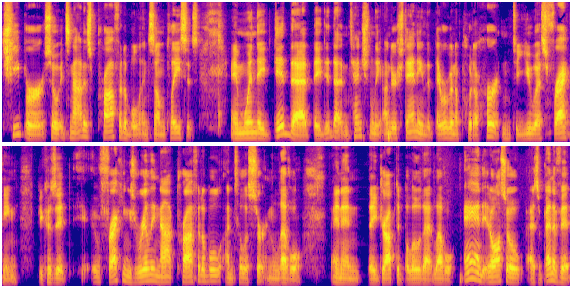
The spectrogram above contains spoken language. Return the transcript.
cheaper, so it's not as profitable in some places. And when they did that, they did that intentionally, understanding that they were going to put a hurt into U.S. fracking because it fracking is really not profitable until a certain level, and then they dropped it below that level. And it also, as a benefit,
